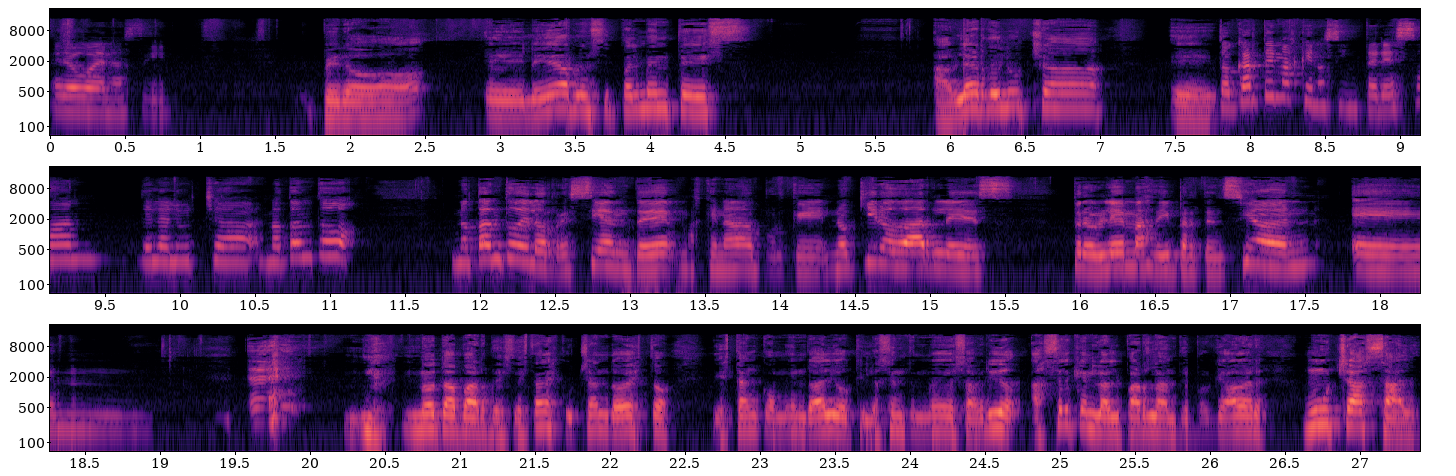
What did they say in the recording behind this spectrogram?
Pero bueno, sí. Pero eh, la idea principalmente es hablar de lucha. eh, Tocar temas que nos interesan de la lucha, no tanto, no tanto de lo reciente, más que nada porque no quiero darles problemas de hipertensión. em, nota aparte, si están escuchando esto y están comiendo algo que lo sienten medio desabrido, acérquenlo al parlante porque va a haber mucha sal.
